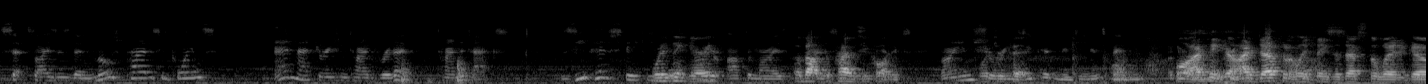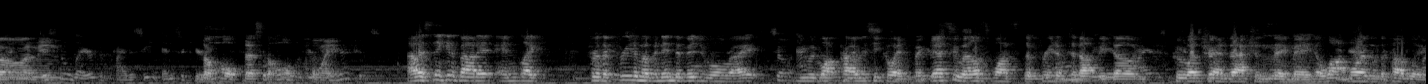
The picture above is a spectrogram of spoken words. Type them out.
set sizes than most privacy coins and maturation time to prevent time attacks, ZPIV staking What do you think, Gary, further optimize about the privacy coins? Pivx by your ensuring pick? ZPIV minting and spending. Well, I think uh, I definitely think that that's the way to go. I mean, additional layers of privacy and security. the whole that's the whole point. I was thinking about it, and like for the freedom of an individual, right? So You would want privacy coins, but guess who else wants the freedom to not be known who what transactions they make? A lot more than the public.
